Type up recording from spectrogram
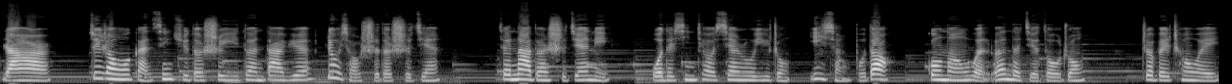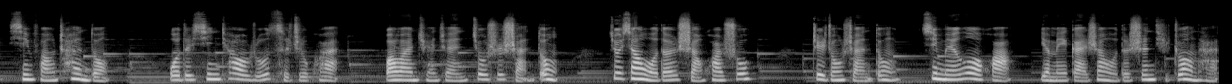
然而，最让我感兴趣的是一段大约六小时的时间，在那段时间里，我的心跳陷入一种意想不到、功能紊乱的节奏中，这被称为心房颤动。我的心跳如此之快，完完全全就是闪动，就像我的闪化书。这种闪动。既没恶化，也没改善我的身体状态，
